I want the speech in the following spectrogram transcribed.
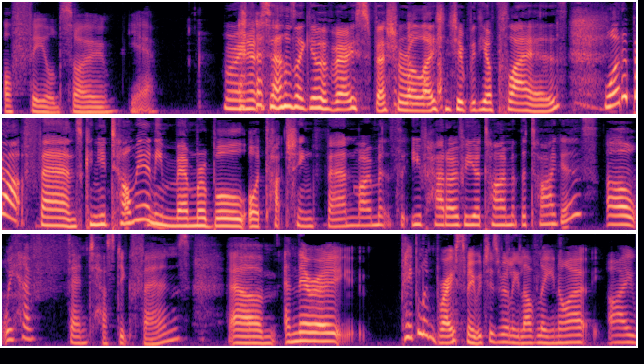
off field. So yeah, Marina, it sounds like you have a very special relationship with your players. What about fans? Can you tell me any memorable or touching fan moments that you've had over your time at the Tigers? Oh, we have fantastic fans. Um, and there are people embrace me, which is really lovely. You know, I, I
